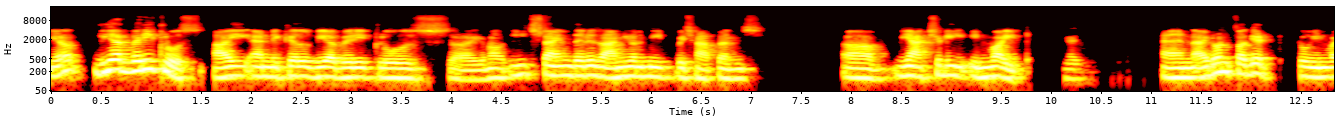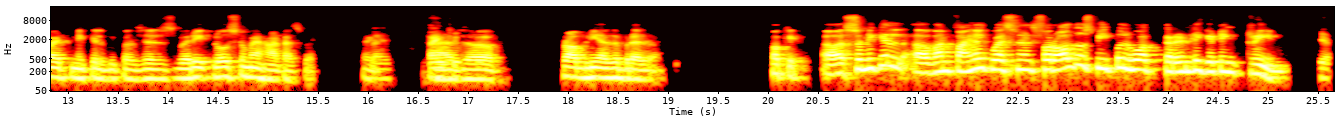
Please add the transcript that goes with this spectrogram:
you know we are very close. I and nikhil we are very close. Uh, you know each time there is annual meet which happens uh, we actually invite. And i don't forget to invite nikhil because he's very close to my heart as well right, right. thank as you. a, probably as a brother Okay. Uh, so, Nikhil, uh, one final question is for all those people who are currently getting trained yeah.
